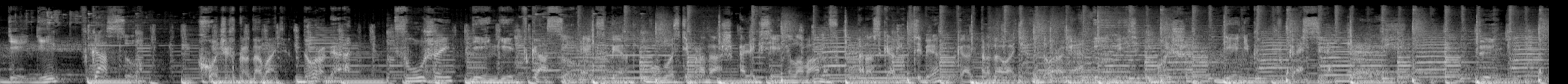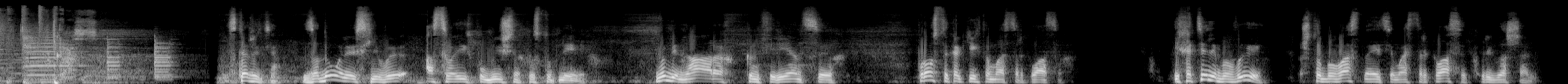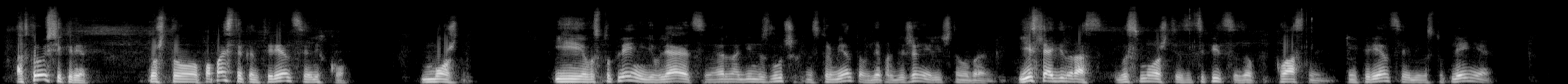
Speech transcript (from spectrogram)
Деньги в кассу. Хочешь продавать дорого? Слушай «Деньги в кассу». Эксперт в области продаж Алексей Милованов расскажет тебе, как продавать дорого и иметь больше денег в кассе. Деньги в кассу. Скажите, задумывались ли вы о своих публичных выступлениях? Вебинарах, конференциях, просто каких-то мастер-классах? И хотели бы вы, чтобы вас на эти мастер-классы приглашали? Открою секрет. То, что попасть на конференции легко. Можно. И выступление является, наверное, одним из лучших инструментов для продвижения личного бренда. Если один раз вы сможете зацепиться за классные конференции или выступления,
